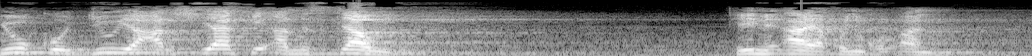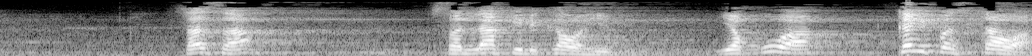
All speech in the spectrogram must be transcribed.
yuko juu ya arshi yake amestawi. Hii ni aya kwenye Qur'ani sasa swali lake likawa hivi. Ya kuwa kaifa stawa?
